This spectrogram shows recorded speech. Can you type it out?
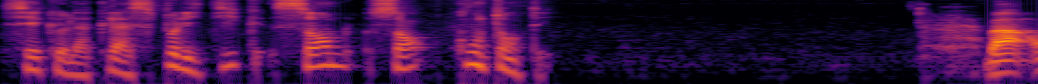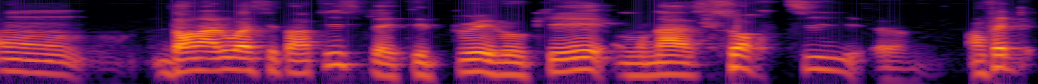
c'est que la classe politique semble s'en contenter. Bah. Dans la loi séparatiste, ça a été peu évoqué. On a sorti euh, en fait,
